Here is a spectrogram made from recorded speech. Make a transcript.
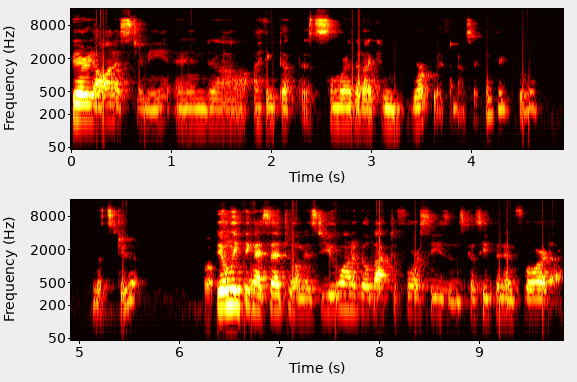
very honest to me, and uh, I think that that's somewhere that I can work with. And I was like, okay, cool, let's do it. Well, the only thing I said to him is, do you want to go back to four seasons? Because he'd been in Florida.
